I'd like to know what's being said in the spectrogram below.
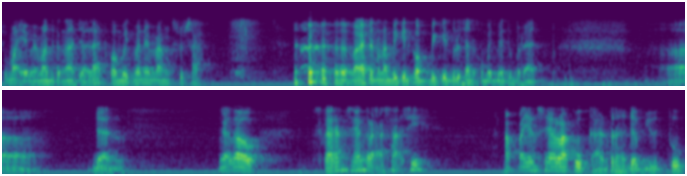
Cuma ya memang di tengah jalan komitmen memang susah. Makanya saya pernah bikin bikin tulisan komitmen itu berat uh, dan nggak tahu. Sekarang saya ngerasa sih apa yang saya lakukan terhadap YouTube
